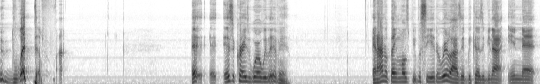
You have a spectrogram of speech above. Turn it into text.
what the? It, it- it's a crazy world we live in. And I don't think most people see it or realize it because if you're not in that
